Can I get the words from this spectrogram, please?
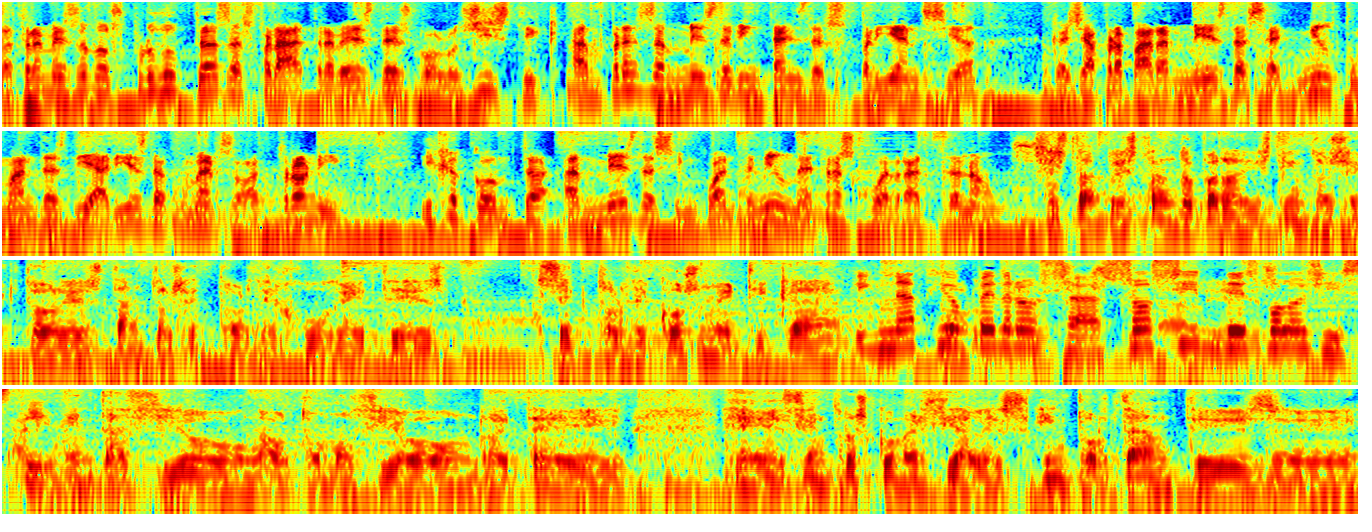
La tramesa dels productes es farà a través d'Esbo Logístic, empresa amb més de 20 anys d'experiència que ja prepara més de 7.000 comandes diàries de comerç electrònic i que compta amb més de 50.000 metres quadrats de nous. Se están prestando para distintos sectores, tanto el sector de juguetes, sector de cosmética. Ignacio Pedrosa, soci hospitales, d'Esbo Logístic. Alimentación, automoción, retail, eh, centros comerciales importantes, eh,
